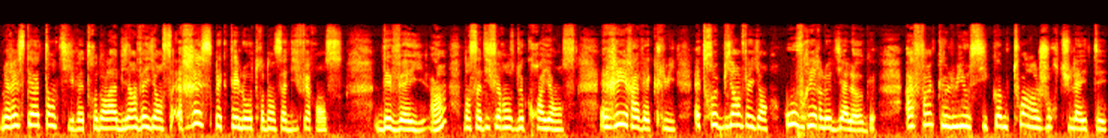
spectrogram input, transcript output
mais rester attentive, être dans la bienveillance, respecter l'autre dans sa différence d'éveil, hein, dans sa différence de croyance, rire avec lui, être bienveillant, ouvrir le dialogue, afin que lui aussi, comme toi un jour tu l'as été,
